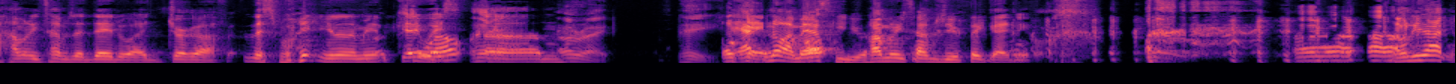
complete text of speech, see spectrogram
how many times a day do I jerk off at this point? You know what I mean? Okay, Anyways, well, hey, um, All right. Hey. okay. No, I'm asking you. How many times do you think I do? Uh, How uh, many times?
